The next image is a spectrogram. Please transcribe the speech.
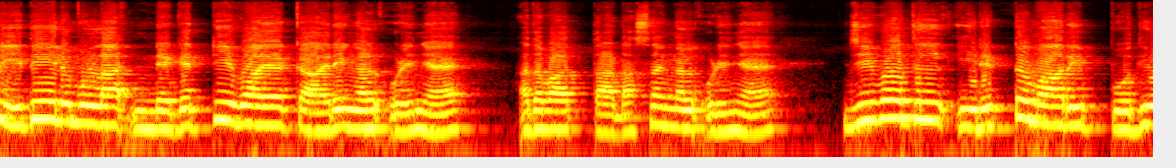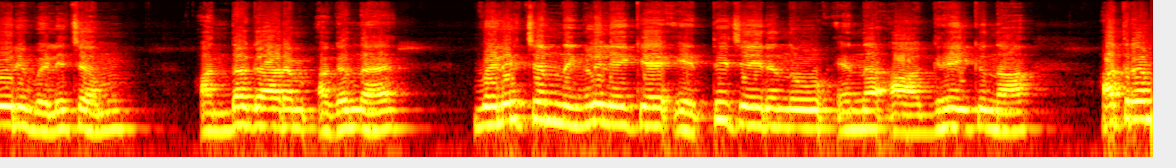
രീതിയിലുമുള്ള നെഗറ്റീവായ കാര്യങ്ങൾ ഒഴിഞ്ഞ് അഥവാ തടസ്സങ്ങൾ ഒഴിഞ്ഞ് ജീവിതത്തിൽ ഇരുട്ട് മാറി പുതിയൊരു വെളിച്ചം അന്ധകാരം അകന്ന് വെളിച്ചം നിങ്ങളിലേക്ക് എത്തിച്ചേരുന്നു എന്ന് ആഗ്രഹിക്കുന്ന അത്തരം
